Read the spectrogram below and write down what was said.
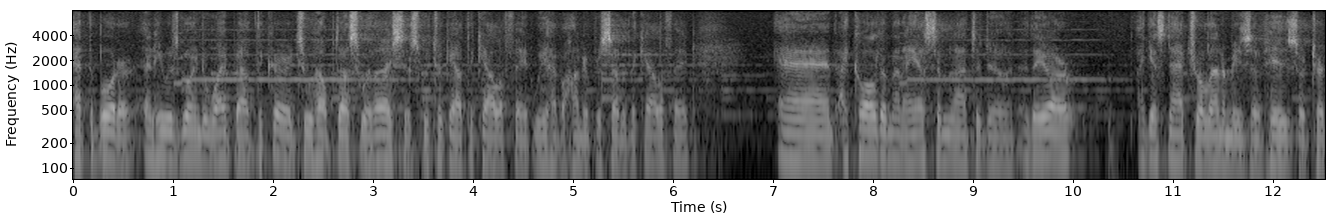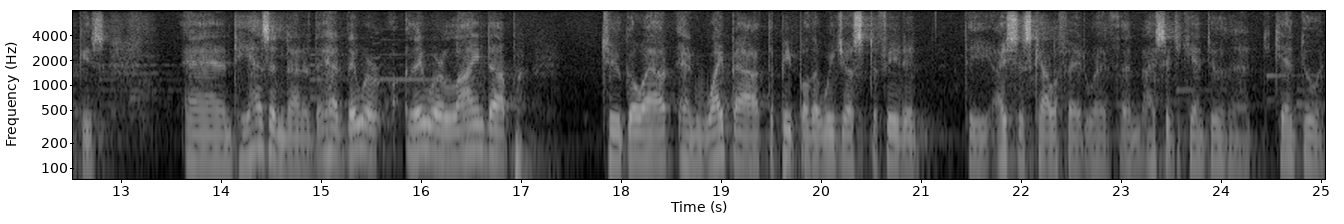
at the border, and he was going to wipe out the Kurds who helped us with ISIS. We took out the caliphate. We have 100% of the caliphate. And I called him and I asked him not to do it. They are, I guess, natural enemies of his or Turkey's and he hasn't done it. They had they were they were lined up to go out and wipe out the people that we just defeated the ISIS caliphate with, and I said you can't do that. You can't do it.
